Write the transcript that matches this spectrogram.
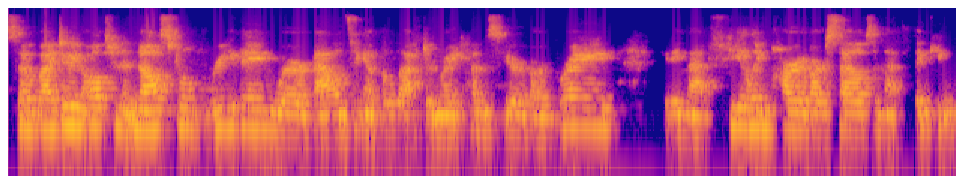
So by doing alternate nostril breathing, we're balancing out the left and right hemisphere of our brain, getting that feeling part of ourselves and that thinking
